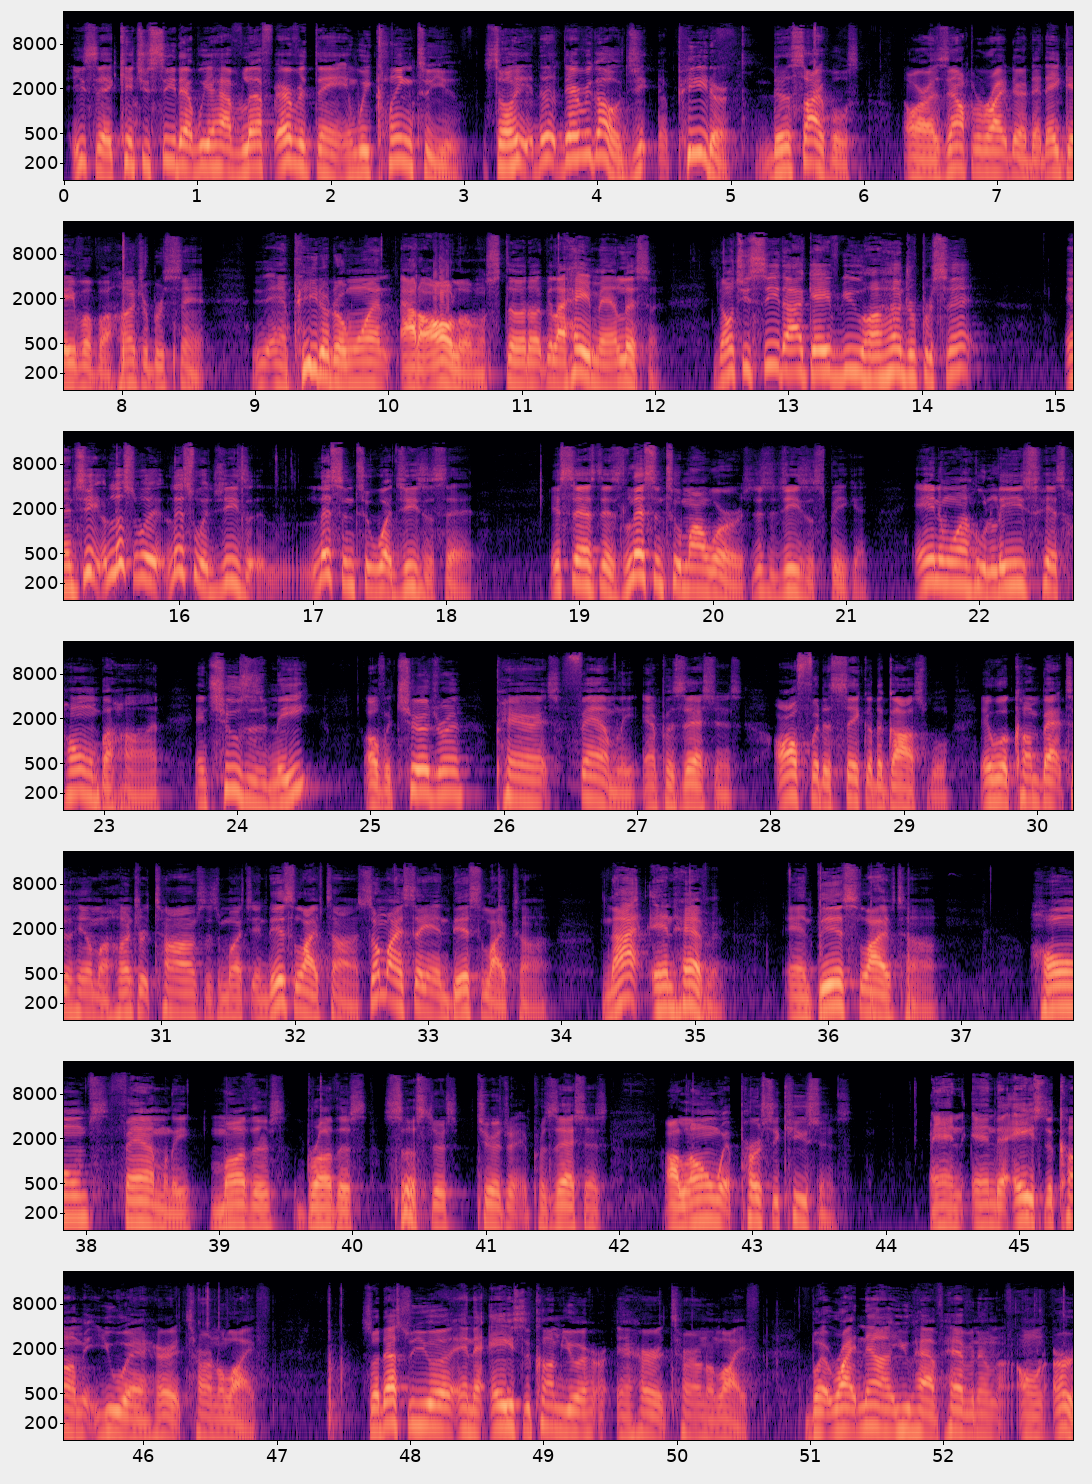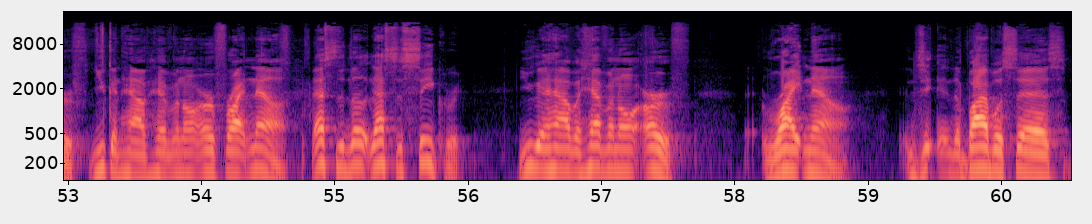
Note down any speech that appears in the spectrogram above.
he said, can't you see that we have left everything and we cling to you? So he, th- there we go. G- Peter, the disciples, are example right there that they gave up hundred percent. And Peter, the one out of all of them, stood up, be like, hey man, listen, don't you see that I gave you hundred percent? And G- listen, what, listen what Jesus, listen to what Jesus said. It says this, listen to my words. This is Jesus speaking. Anyone who leaves his home behind and chooses me over children, parents, family, and possessions, all for the sake of the gospel, it will come back to him a hundred times as much in this lifetime. Somebody say in this lifetime, not in heaven, in this lifetime. Homes, family, mothers, brothers, sisters, children, and possessions, along with persecutions. And in the age to come, you will inherit eternal life. So that's what you are in the age to come, you inherit eternal life. But right now, you have heaven on earth. You can have heaven on earth right now. That's the that's the secret. You can have a heaven on earth right now. The Bible says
